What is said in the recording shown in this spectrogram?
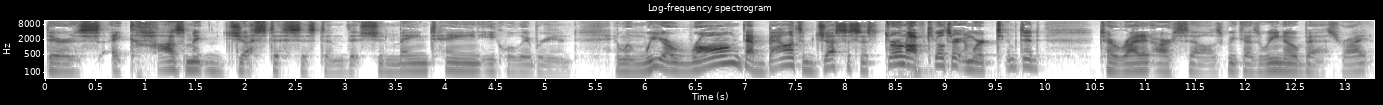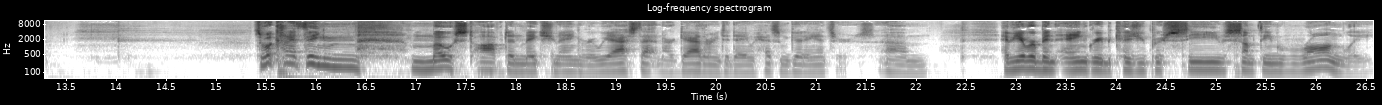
there's a cosmic justice system that should maintain equilibrium. And when we are wrong, that balance of justice is thrown off kilter and we're tempted to right it ourselves because we know best, right? So, what kind of thing most often makes you angry? We asked that in our gathering today and we had some good answers. Um, have you ever been angry because you perceived something wrongly?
